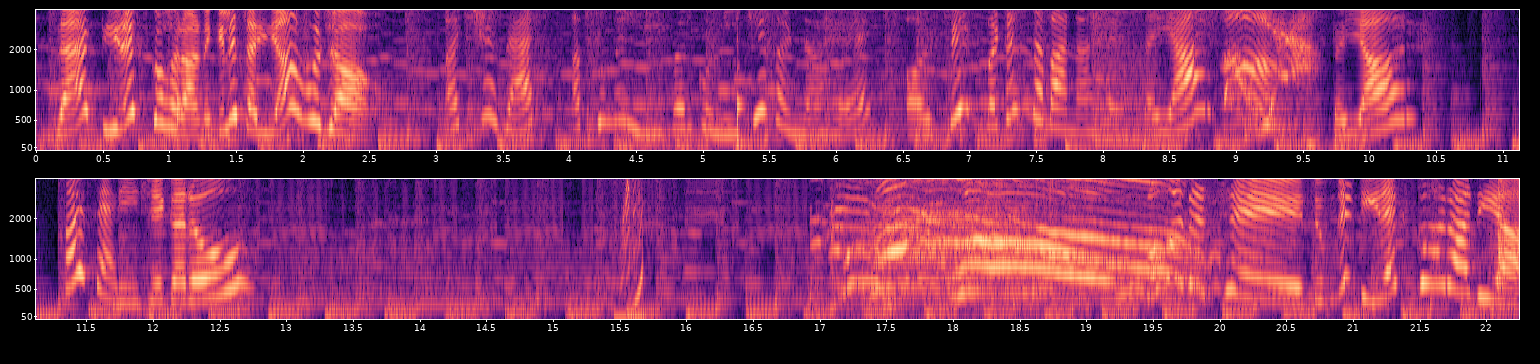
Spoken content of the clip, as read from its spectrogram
जैक टीरेक्स को हराने के लिए तैयार हो जाओ। अच्छा जैक अब तुम्हें लीवर को नीचे करना है और फिर बटन दबाना है। तैयार? तैयार? परफेक्ट नीचे करो। बहुत अच्छे। तुमने टीरेक्स को हरा दिया।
